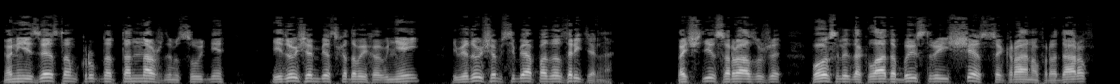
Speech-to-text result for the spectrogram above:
о неизвестном крупнотоннажном судне, идущем без ходовых огней и ведущем себя подозрительно. Почти сразу же после доклада быстро исчез с экранов радаров,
